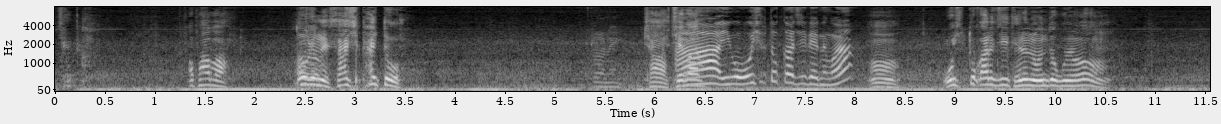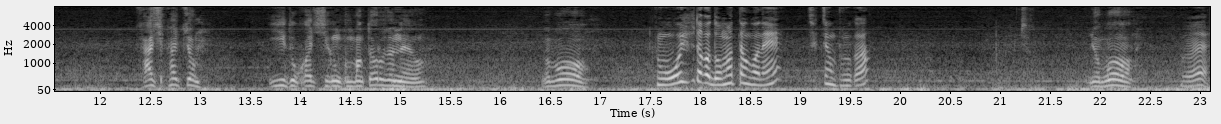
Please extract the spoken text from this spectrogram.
자- 어 봐봐. 떨어졌네 48도. 그러네. 자 제가 아 이거 50도까지 되는 거야? 어 50도까지 되는 온도고요. 48.2도까지 지금 금방 떨어졌네요. 여보 그럼 50도가 넘었던 거네? 측정 불가? 여보 왜?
